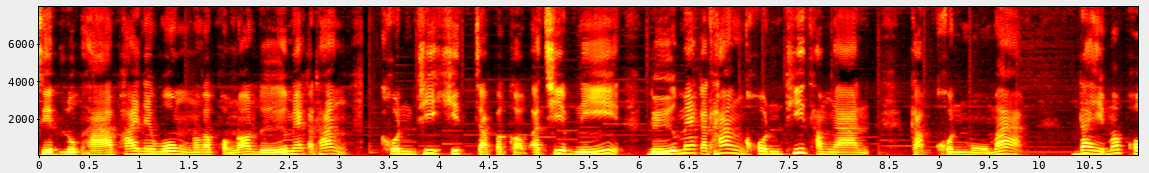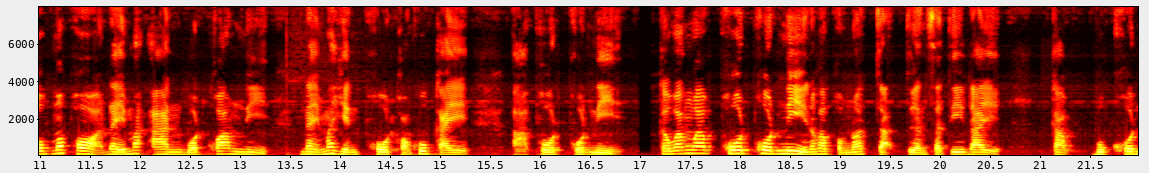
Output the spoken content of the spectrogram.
ศิษย์ลูกหาภายในวงนะครับผมเนาะหรือแม้กระทั่ง คนที่คิดจะประกอบอาชีพนี้ หรือแม้กระทั่งคนที่ทำงานกับคนหมู่มาก ได้มาพบมาพอได้มาอ่านบทความนี้ได้มาเห็นโพสของคู่ไก่อ่าโพสโพสนี้ก็หวังว่าโพสโพสนี้นะครับผมนาะจะเตือนสติได้กับบุคคล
